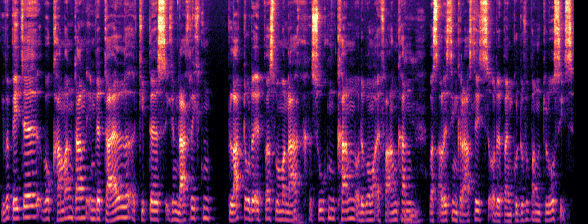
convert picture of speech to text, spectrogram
Lieber Peter, wo kann man dann im Detail, gibt es ein Nachrichtenblatt oder etwas, wo man nachsuchen kann oder wo man erfahren kann, mhm. was alles in Graslitz oder beim Kulturverband los ist?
